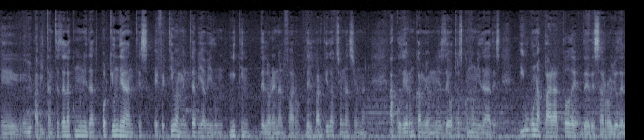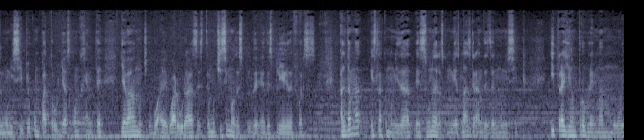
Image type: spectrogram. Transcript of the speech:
eh, habitantes de la comunidad, porque un día antes efectivamente había habido un meeting de Lorena Alfaro, del. Partido Acción Nacional. Acudieron camiones de otras comunidades y hubo un aparato de, de desarrollo del municipio con patrullas, con gente, llevaban much- gua- eh, guaruras, este, muchísimo eh, despliegue de fuerzas. Aldama es la comunidad, es una de las comunidades más grandes del municipio y traía un problema muy,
